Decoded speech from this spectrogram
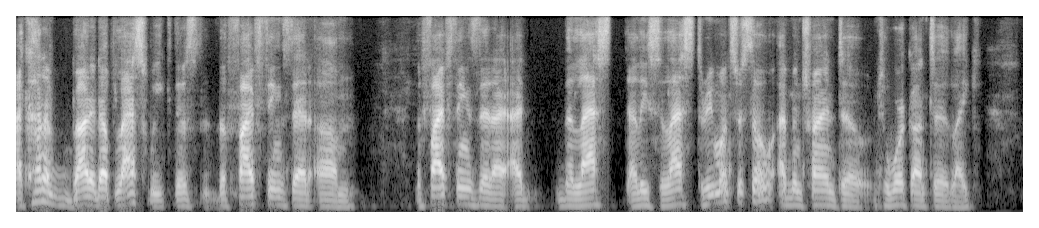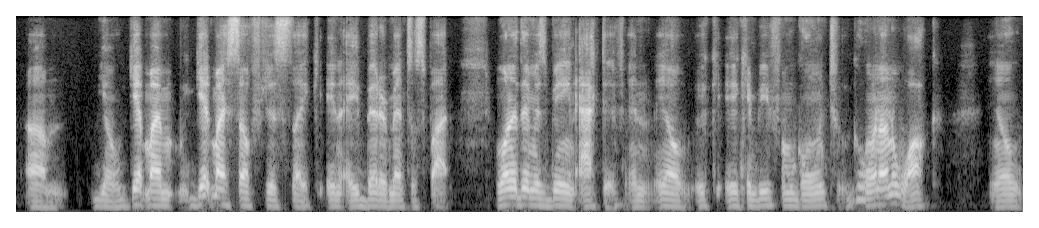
I kind of brought it up last week. There's the five things that um, the five things that I, I the last at least the last three months or so I've been trying to to work on to like um, you know get my get myself just like in a better mental spot. One of them is being active, and you know it, it can be from going to going on a walk you know,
